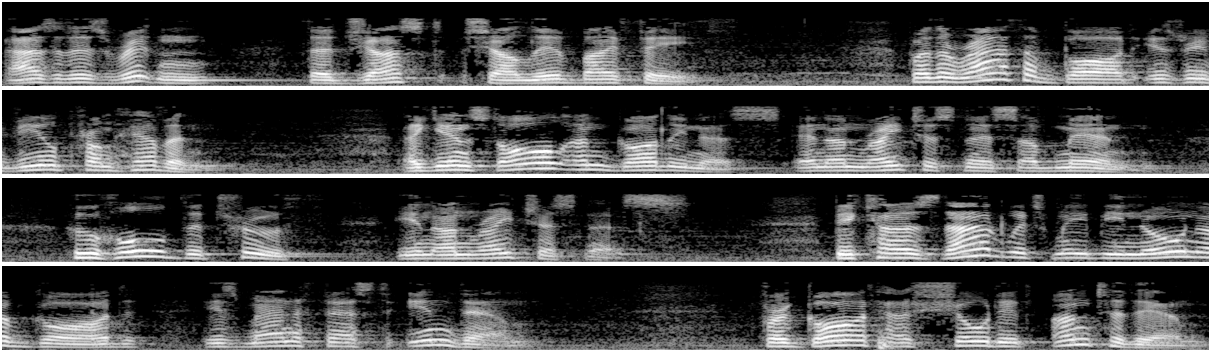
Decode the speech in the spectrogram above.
as it is written, The just shall live by faith. For the wrath of God is revealed from heaven against all ungodliness and unrighteousness of men who hold the truth in unrighteousness, because that which may be known of God is manifest in them. For God has showed it unto them.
